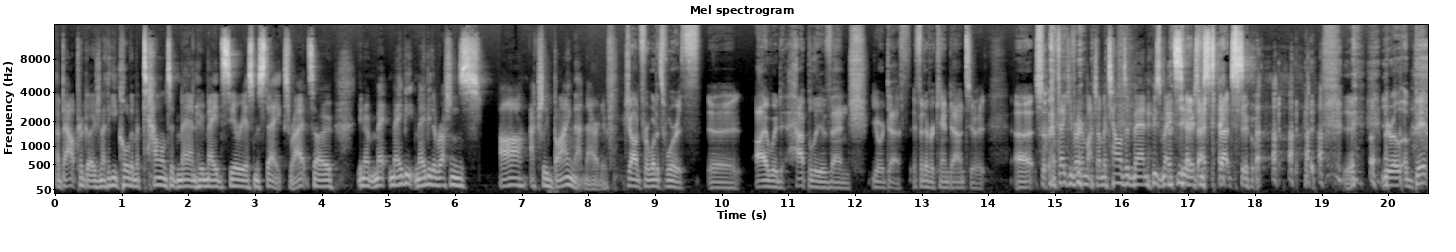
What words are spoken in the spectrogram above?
about Prigozhin. I think he called him a talented man who made serious mistakes. Right. So, you know, may, maybe maybe the Russians are actually buying that narrative. John, for what it's worth, uh, I would happily avenge your death if it ever came down to it. Uh, so thank you very much. I'm a talented man who's made serious yeah, that, mistakes. That too. You're a, a bit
